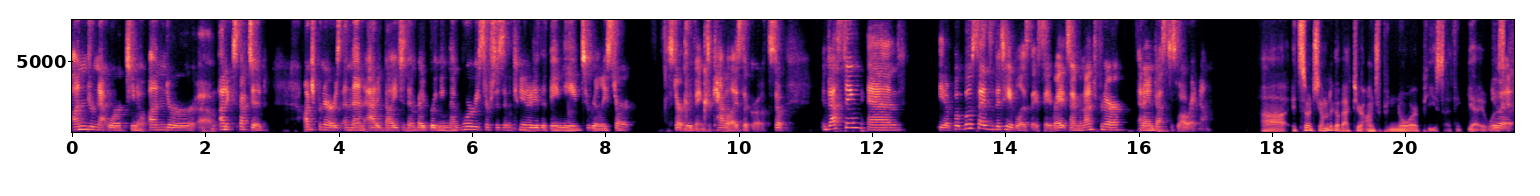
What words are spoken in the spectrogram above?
under networked, you know, under um, unexpected entrepreneurs and then adding value to them by bringing them more resources and community that they need to really start start moving to catalyze their growth. So investing and you know but both sides of the table as they say right? So i'm an entrepreneur and i invest as well right now uh, it's so interesting. I'm going to go back to your entrepreneur piece. I think, yeah, it was. It.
